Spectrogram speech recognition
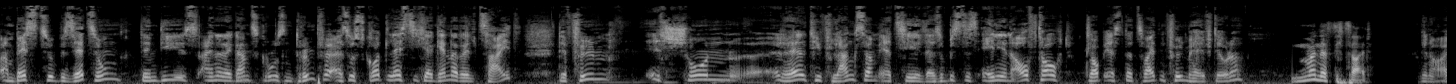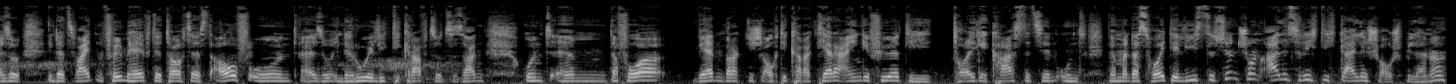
am besten zur Besetzung, denn die ist einer der ganz großen Trümpfe. Also Scott lässt sich ja generell Zeit. Der Film ist schon äh, relativ langsam erzählt. Also bis das Alien auftaucht, glaub erst in der zweiten Filmhälfte, oder? Man lässt sich Zeit. Genau, also in der zweiten Filmhälfte taucht es erst auf und also in der Ruhe liegt die Kraft sozusagen. Und ähm, davor werden praktisch auch die Charaktere eingeführt, die toll gecastet sind und wenn man das heute liest, das sind schon alles richtig geile Schauspieler. Ne?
